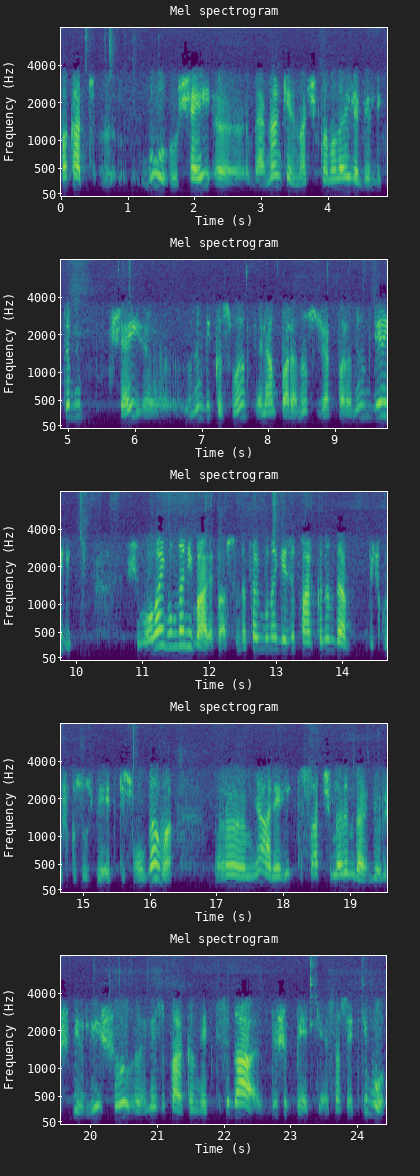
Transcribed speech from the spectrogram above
fakat bu şey Bernanke'nin açıklamalarıyla birlikte bu şeyin bir kısmı gelen paranın sıcak paranın geri gitti. Şimdi olay bundan ibaret aslında. Tabii buna Gezi Parkı'nın da hiç kuşkusuz bir etkisi oldu ama e, yani iktisatçıların da görüş birliği şu e, Gezi Parkı'nın etkisi daha düşük bir etki. Esas etki bu.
